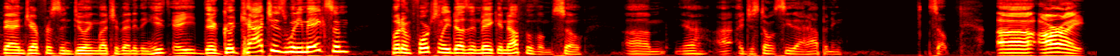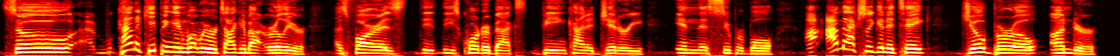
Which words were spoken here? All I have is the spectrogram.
Van Jefferson doing much of anything. He's, they're good catches when he makes them, but unfortunately doesn't make enough of them. So, um, yeah, I, I, just don't see that happening. So, uh, all right. So, uh, kind of keeping in what we were talking about earlier, as far as the, these quarterbacks being kind of jittery in this Super Bowl, I, I'm actually going to take Joe Burrow under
